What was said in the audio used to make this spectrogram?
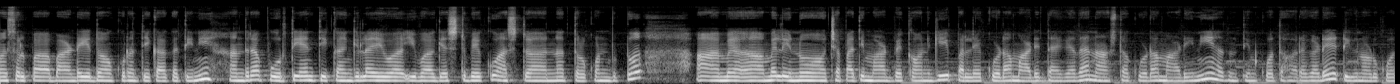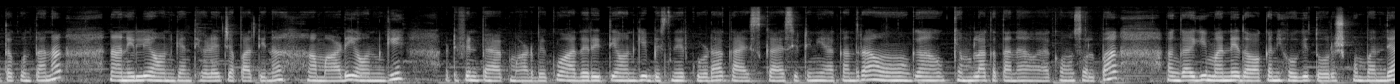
ಒಂದು ಸ್ವಲ್ಪ ಬಾಂಡೆ ಇದ್ದು ಅಂಕುರನ್ನ ತಿಕ್ಕಾಕತ್ತೀನಿ. ಅಂದ್ರೆ ಪೂರ್ತಿ ಏನು ತಿಕ್ಕಂಗಿಲ್ಲ, ಇವ, ಇವಾಗ ಎಷ್ಟು ಬೇಕು ಅಷ್ಟನ್ನು ತೊಳ್ಕೊಂಡ್ಬಿಟ್ಟು ಆಮೇಲೆ ಇನ್ನೂ ಚಪಾತಿ ಮಾಡ್ಬೇಕು ಅವನಿಗೆ. ಪಲ್ಯ ಕೂಡ ಮಾಡಿದ್ದಾಗ್ಯದ. ನಾಷ್ಟ ಕೂಡ ಮಾಡೀನಿ. ಅದನ್ನು ತಿನ್ಕೋತ ಹೊರಗಡೆ ಟಿ ವಿ ನೋಡ್ಕೋತ ಕುಂತಾನ. ನಾನಿಲ್ಲಿ ಅವನಿಗೆ ಹೇಳಿ ಚಪಾತಿನ ಮಾಡಿ ಅವನಿಗೆ ಟಿಫಿನ್ ಪ್ಯಾಕ್ ಮಾಡಬೇಕು. ಅದೇ ರೀತಿ ಅವನಿಗೆ ಬಿಸಿನೀರು ಕೂಡ ಕಾಯಿಸಿ, ಕಾಯಿಸಿಟ್ಟಿನಿ. ಯಾಕಂದ್ರೆ ಅವಾಗ ಕೆಮ್ಲಾಕತ್ತಾನ ಯಾಕೆ ಅವ್ನು ಸ್ವಲ್ಪ. ಹಂಗಾಗಿ ಮೊನ್ನೆ ದವಾಖಾನೆ ಹೋಗಿ ತೋರಿಸ್ಕೊಂಡು ಬಂದೆ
